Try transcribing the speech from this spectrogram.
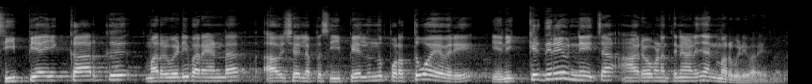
സി പി ഐക്കാർക്ക് മറുപടി പറയേണ്ട ആവശ്യമില്ല. അപ്പോൾ സി പി ഐയിൽ നിന്ന് പുറത്തുപോയവർ എനിക്കെതിരെ ഉന്നയിച്ച ആരോപണത്തിനാണ് ഞാൻ മറുപടി പറയുന്നത്.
